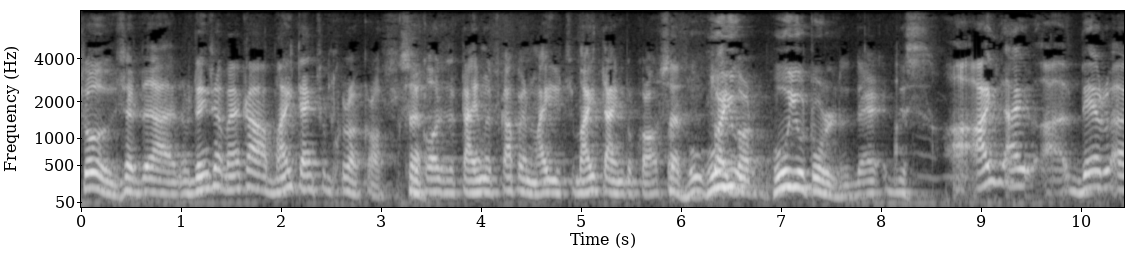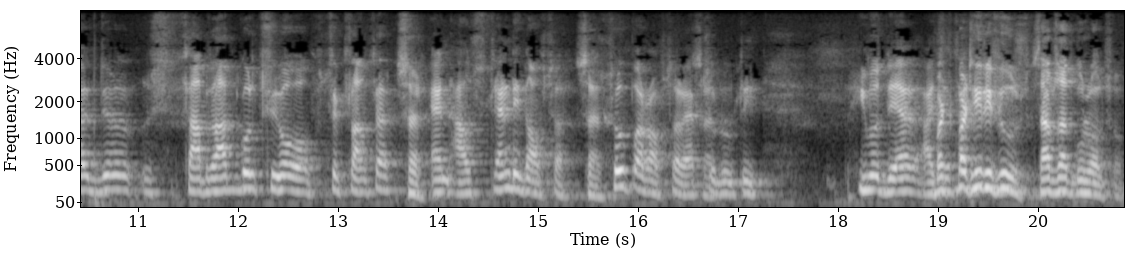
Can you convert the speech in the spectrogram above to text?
So he said, uh, Sir, Mehta, my time should cross sir. because the time has come and my it's my time to cross. Sir, who, who so you thought, who you told that this? I, I, uh, there, uh, there, Sabzad Gul, CEO of Sixth Officer, sir, an outstanding officer, sir, super officer, absolutely. Sir. He was there. I but said, but he refused. Sabzad Gul also.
